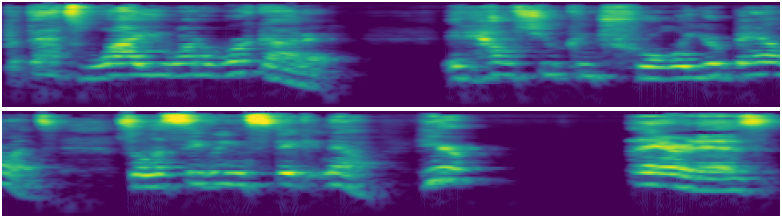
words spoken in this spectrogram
But that's why you want to work on it. It helps you control your balance. So let's see if we can stick it now. Here, there it is.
